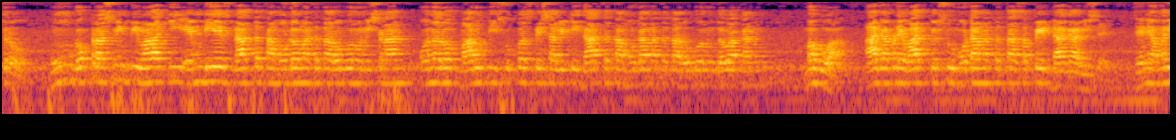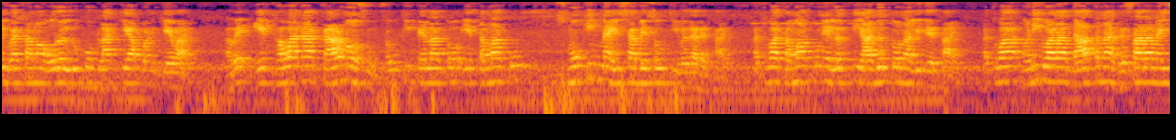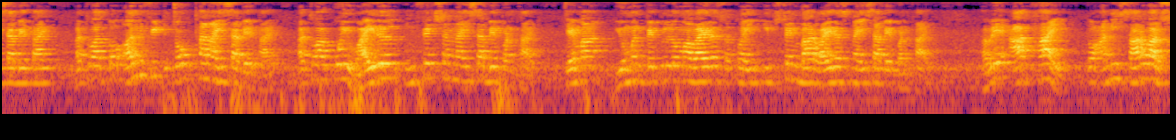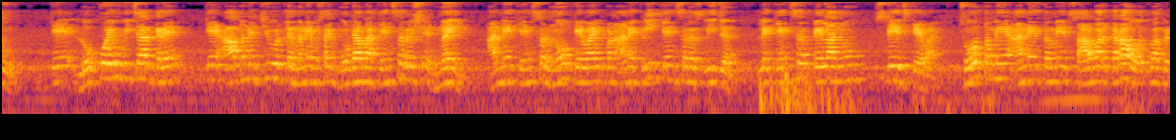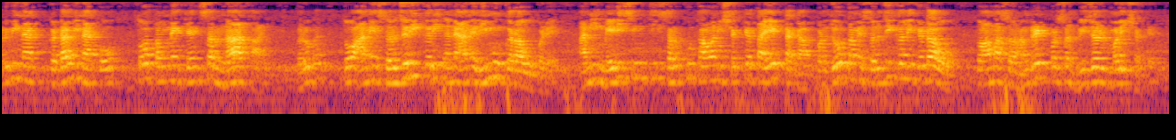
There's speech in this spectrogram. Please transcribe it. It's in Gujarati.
મિત્રો, હું ડોક્ટર અશ્વિન પી વાળાકી એમડીએસ દાંત તથા મોઢામાં થતા રોગોનો નિષ્ણાંત owner of Maruti super speciality, દાંત તથા મોઢામાં થતા રોગોનું દવાખાનું મહુવા. આજ આપણે વાત કરશું મોઢામાં થતા સફેદ ડાઘા વિશે, જેને અમારી ભાષામાં ઓરલ લુકોપ્લાકિયા પણ કહેવાય. હવે એ થવાના કારણો શું? સૌથી પહેલા તો એ તમાકુ સ્મોકિંગના હિસાબે સૌથી વધારે થાય, અથવા તમાકુને લગતી આદતોના લીધે થાય. અથવા અણીવાળા દાંતના ઘસારાના હિસાબે થાય, અથવા તો અનફિટ ચોકઠાના હિસાબે થાય, અથવા કોઈ વાયરલ ઇન્ફેક્શનના હિસાબે પણ થાય. જેમાં હ્યુમન પેપ્યુલોમા વાયરસ અથવા ઇપ્સ્ટેન બાર વાયરસના હિસાબે પણ થાય. હવે આ થાય તો આની સારવાર શું? કે લોકો એવું વિચાર કરે કે આ મને થયું એટલે મને સાહેબ મોઢામાં કેન્સર હશે નહીં. આને કેન્સર નો કહેવાય, પણ આને પ્રી કેન્સરસ લીજન, એટલે કેન્સર પહેલાનું સ્ટેજ કહેવાય. જો તમે આને તમે સારવાર કરાવો અથવા કઢવી નાખ, કઢાવી નાખો, તો તમને કેન્સર ના થાય. બરોબર? તો આને સર્જરી કરી અને આને રિમૂવ કરાવવું પડે. આની મેડિસિનથી સરખું થવાની શક્યતા એક ટકા. પણ જો તમે સર્જિકલી કઢાવો, તો આમાં હંડ્રેડ પર્સન્ટ રિઝલ્ટ મળી શકે.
